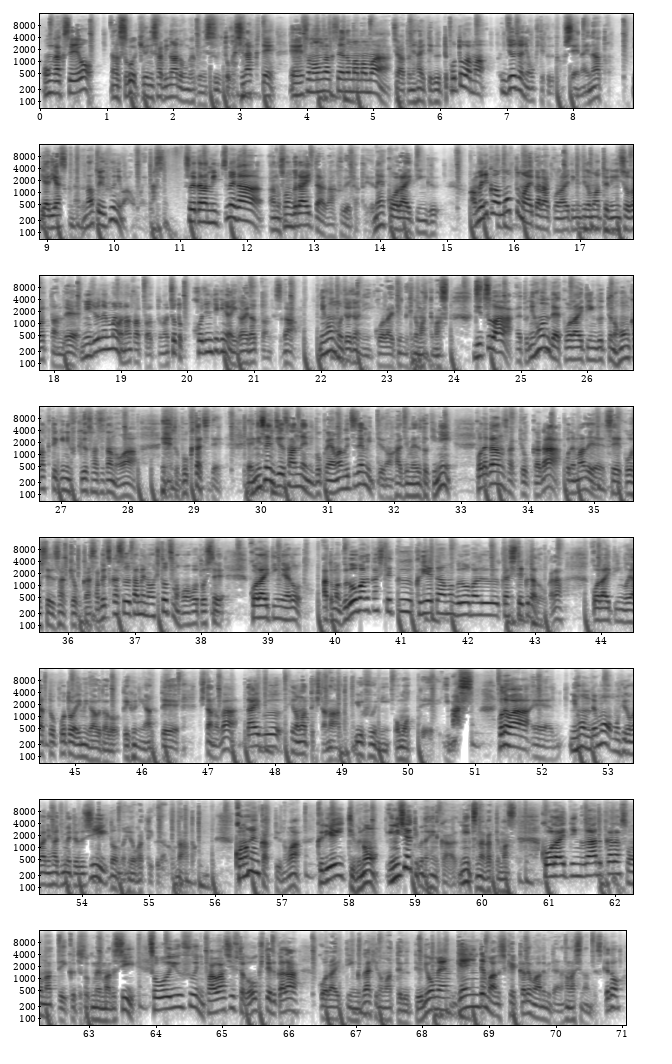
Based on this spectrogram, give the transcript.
音楽性を、なんかすごい急にサビのある音楽にするとかしなくて、えーその音楽性のまままあ、チャートに入ってくるってことはまあ、徐々に起きてくるかもしれないなと。やりやすくなるなというふうには思います。それから三つ目が、あの、ソングライターが増えたというね、コーライティング。アメリカはもっと前からコーライティング広まってる印象だったんで、20年前はなかったっていうのはちょっと個人的には意外だったんですが、日本も徐々にコーライティング広まってます。実は、えっと、日本でコーライティングっていうのを本格的に普及させたのは、えっと、僕たちで、え2013年に僕が山口ゼミっていうのを始めるときに、これからの作曲家が、これまで成功している作曲家、差別化するための一つの方法として、コーライティングやろうと。あと、まあ、グローバル化していくくクリエイターもグローバル化していくだろうから、こうライティングをやっておくことは意味があるだろうっていうふうにやってきたのが、だいぶ広まってきたなというふうに思っています。これは、えー、日本でももう広がり始めてるし、どんどん広がっていくだろうなと。この変化っていうのは、クリエイティブのイニシアティブな変化につながってます。こうライティングがあるからそうなっていくって側面もあるし、そういうふうにパワーシフトが起きてるから、こうライティングが広まってるっていう両面、原因でもあるし結果でもあるみたいな話なんですけど、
